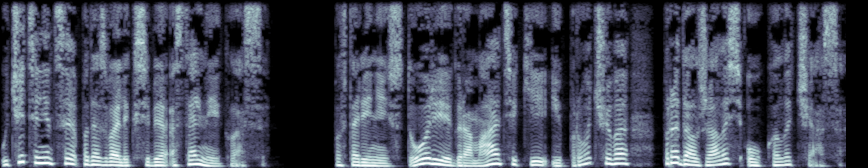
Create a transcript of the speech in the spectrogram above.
Учительницы подозвали к себе остальные классы. Повторение истории, грамматики и прочего продолжалось около часа.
